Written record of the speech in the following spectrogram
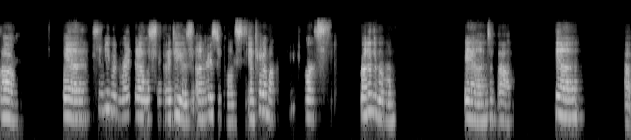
Um, and Cindy would write those ideas on notes and put them on boards, front of the room. And, uh, then, uh,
